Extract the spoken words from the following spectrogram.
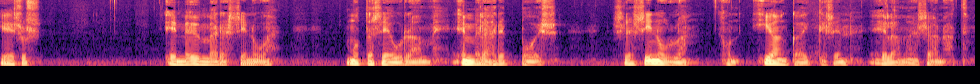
Jeesus, emme ymmärrä sinua, mutta seuraamme, emme lähde pois, sillä sinulla on iankaikkisen elämän sanat.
